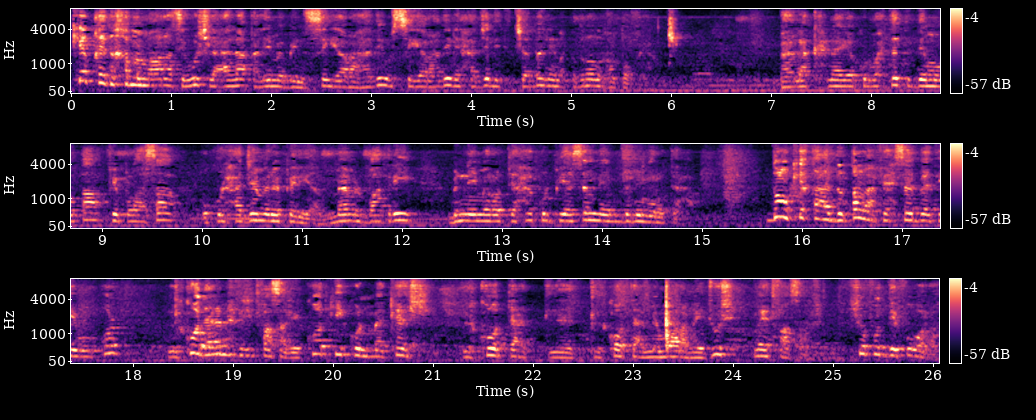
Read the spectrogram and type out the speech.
كي بقيت نخمم مع راسي؟ واش العلاقة اللي ما بين السيارة هذه والسيارة هذه اللي حاجة اللي تتشابه اللي نقدروا نغلطوا فيها؟ بالك حنايا كل وحدة تدي موطا في بلاصة وكل حاجة مريبيريا même ال batterie بال numéro تاعها كل بياسة بال numéro تاعها. donc كي قاعد نطلع في حساباتي ونقول الكود أنا ما حبيت يتفاصل. الكود كي يكون ما كاش الكود تاع الكود تاع الميمورا ما يجوش ما يتفاصلش. شوفوا الديفو وين راه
